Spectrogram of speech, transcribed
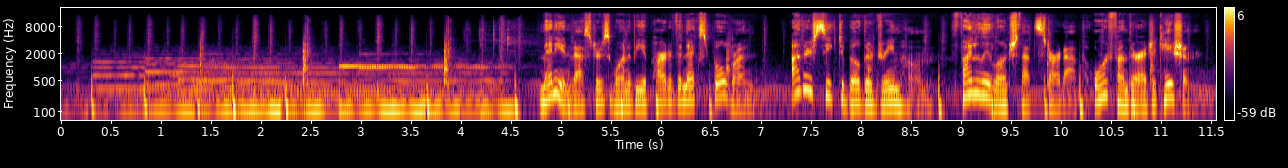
Many investors want to be a part of the next bull run. Others seek to build their dream home, finally launch that startup, or fund their education.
